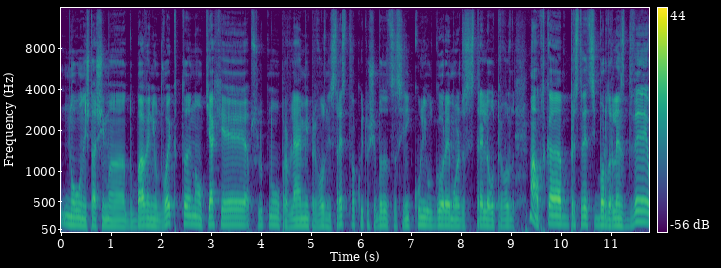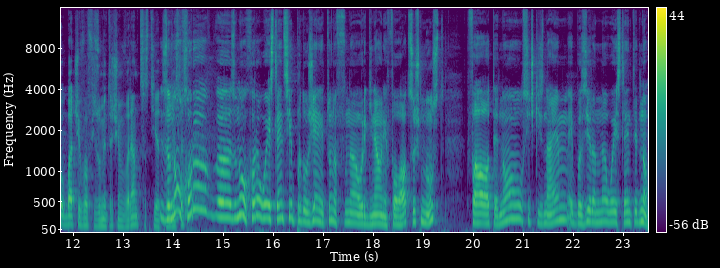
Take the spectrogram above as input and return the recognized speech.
много неща ще има добавени от двойката. Едно от тях е абсолютно управляеми превозни средства, които ще бъдат с едни кули отгоре, може да се стреля от превозни... Малко така, представете си Borderlands 2, обаче в изометричен вариант с тия За много, средства. хора, за много хора Wasteland си е продължението на, на оригиналния Fallout. Всъщност, Fallout 1, всички знаем, е базиран на Wasteland 1.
